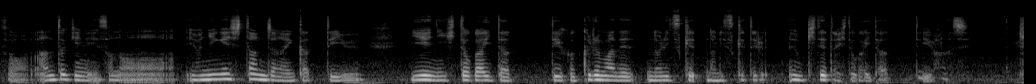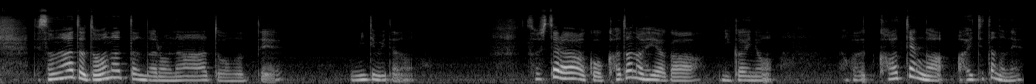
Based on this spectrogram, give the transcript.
そうあの時にその夜逃げしたんじゃないかっていう家に人がいたっていうか車で乗りつけ乗りつけてる。来てた人がいたっていう話。でその後どうなったんだろうなと思って見てみたの。そしたらこう角の部屋が2階のなんかカーテンが開いてたのね。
